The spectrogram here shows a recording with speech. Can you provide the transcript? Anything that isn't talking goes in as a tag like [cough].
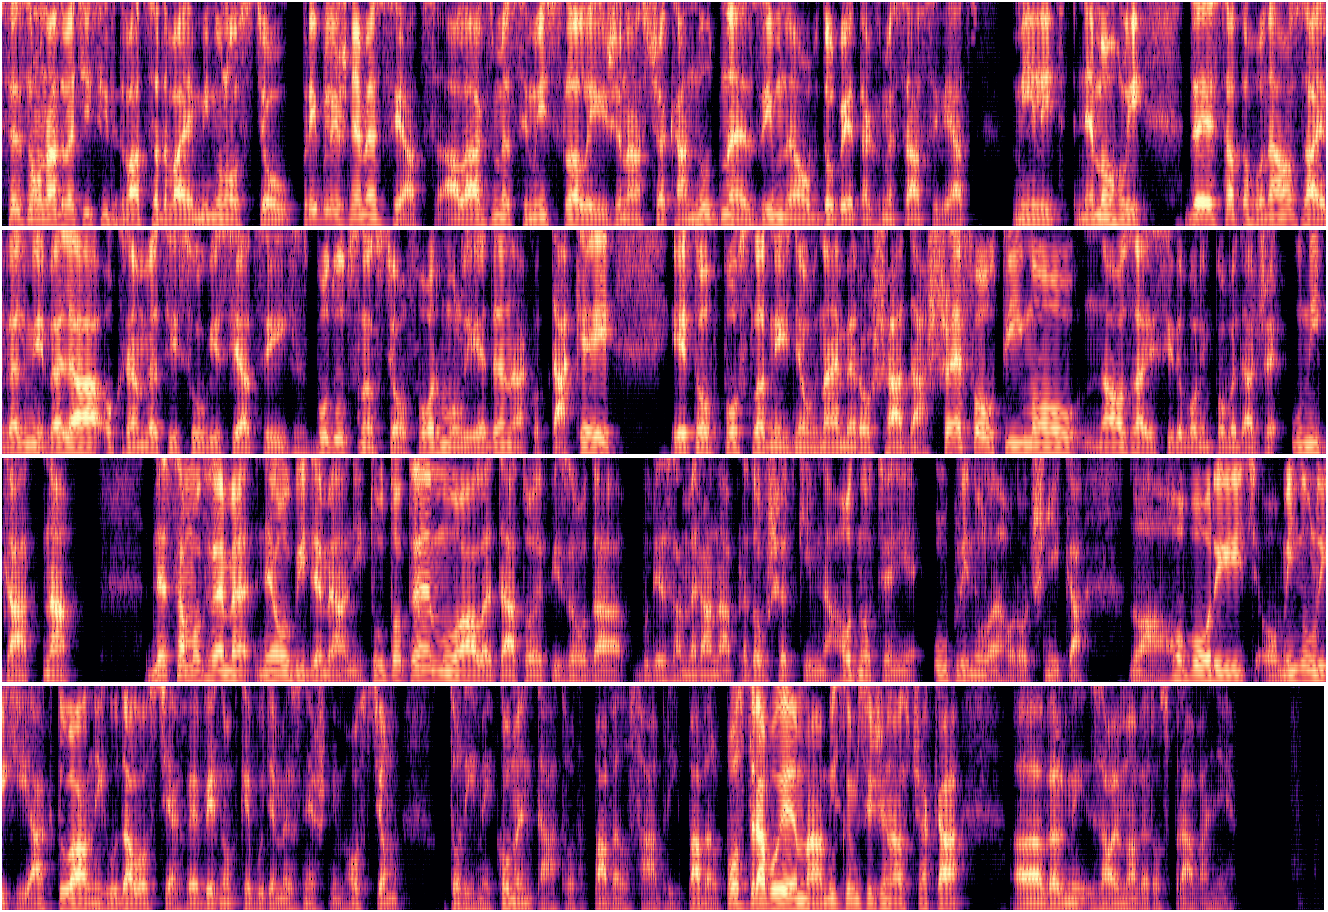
Sezóna 2022 je minulosťou približne mesiac, ale ak sme si mysleli, že nás čaká nudné zimné obdobie, tak sme sa asi viac míliť nemohli. Deje sa toho naozaj veľmi veľa, okrem vecí súvisiacich s budúcnosťou Formuly 1 ako takej. Je to v posledných dňoch najmä rošáda šéfov tímov, naozaj si dovolím povedať, že unikátna. Dnes samozrejme neobídeme ani túto tému, ale táto epizóda bude zameraná predovšetkým na hodnotenie uplynulého ročníka. No a hovoriť o minulých i aktuálnych udalostiach ve jednotke budeme s dnešným hostom, ktorým je komentátor Pavel Fábrik. Pavel, pozdravujem a myslím si, že nás čaká uh, veľmi zaujímavé rozprávanie.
